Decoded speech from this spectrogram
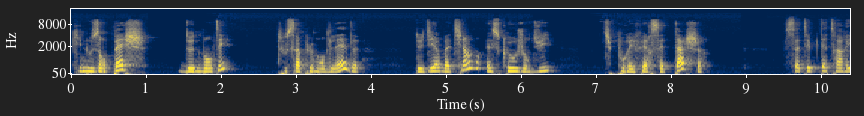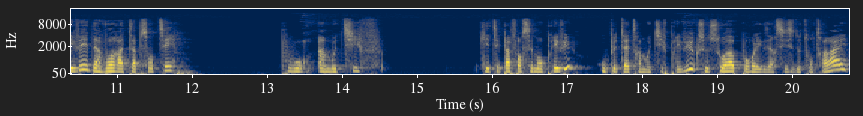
qui nous empêche de demander tout simplement de l'aide, de dire bah tiens, est-ce qu'aujourd'hui tu pourrais faire cette tâche? Ça t'est peut-être arrivé d'avoir à t'absenter pour un motif qui n'était pas forcément prévu, ou peut-être un motif prévu, que ce soit pour l'exercice de ton travail,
